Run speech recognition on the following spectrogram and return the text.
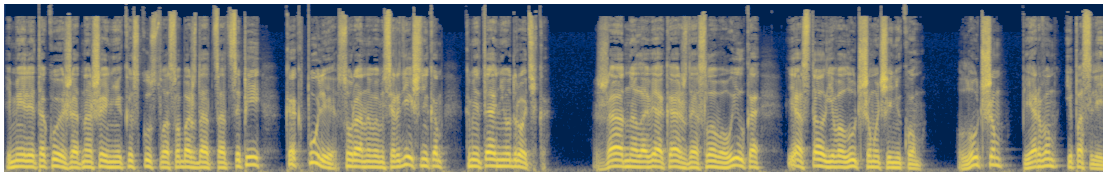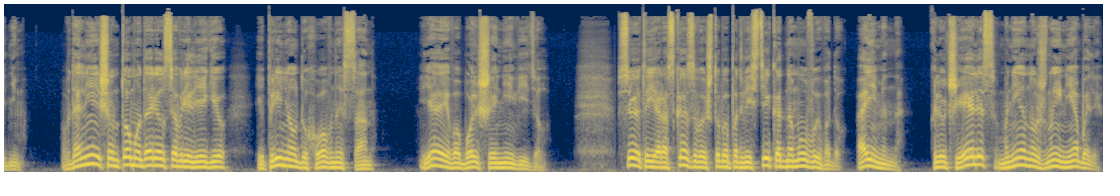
имели такое же отношение к искусству освобождаться от цепей, как пули с урановым сердечником к метанию дротика. Жадно ловя каждое слово Уилка, я стал его лучшим учеником. Лучшим, первым и последним. В дальнейшем Том ударился в религию и принял духовный сан. Я его больше не видел. Все это я рассказываю, чтобы подвести к одному выводу, а именно, ключи Элис мне нужны не были.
